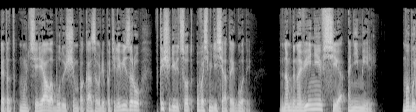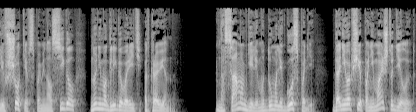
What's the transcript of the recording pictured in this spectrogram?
Этот мультсериал о будущем показывали по телевизору в 1980-е годы. На мгновение все онемели. Мы были в шоке, вспоминал Сигал, но не могли говорить откровенно. На самом деле мы думали, господи, да они вообще понимают, что делают?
